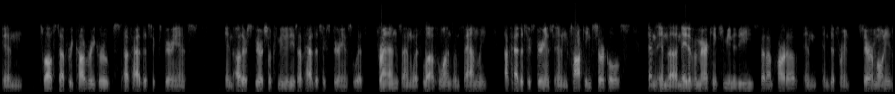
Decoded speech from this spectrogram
in 12 step recovery groups. I've had this experience in other spiritual communities. I've had this experience with friends and with loved ones and family. I've had this experience in talking circles and in the Native American communities that I'm part of in, in different ceremonies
